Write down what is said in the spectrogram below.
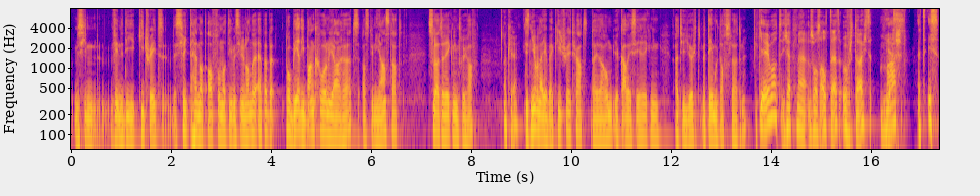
misschien vinden die Keytrade, schrikt hen dat af omdat die misschien een andere app hebben. Probeer die bank gewoon een jaar uit. Als het u niet aanstaat, sluit de rekening terug af. Oké. Het is niet omdat je bij Keytrade gaat, dat je daarom je KBC-rekening uit je jeugd meteen moet afsluiten. Oké, Ewout, je hebt mij zoals altijd overtuigd. Maar Yes. het is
